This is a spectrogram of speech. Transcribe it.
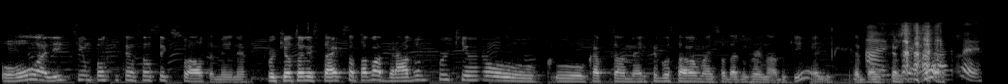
Ou ali tinha um pouco de tensão sexual também, né? Porque o Tony Stark só tava bravo porque o, o Capitão América gostava mais do Soldado Invernal do que ele. É basicamente. Ah, é.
